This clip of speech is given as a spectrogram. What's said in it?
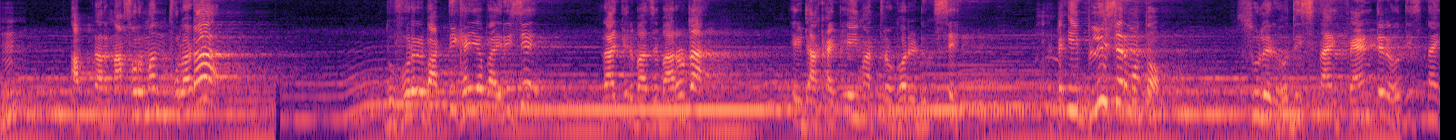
হুম? আপনার নাফরমান ফোলাটা দুপুরের বাড়তি খাইয়া বাইরেছে রাতের বাজে বারোটা, এই ডাকাত এই মাত্র ঘরে ঢুকছে। ইবলিসের মতো, চুলের হদিস নাই, প্যান্টের হদিস নাই,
